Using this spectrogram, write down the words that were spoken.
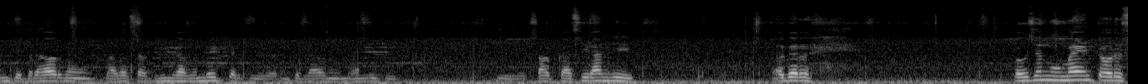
उनके बराबर में बाबा साहब भीमराव अंबेडकर की और उनके बराबर में गांधी की। साहब काशीराम जी, अगर बहुजन मूवमेंट और इस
